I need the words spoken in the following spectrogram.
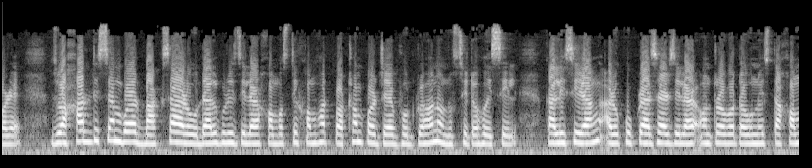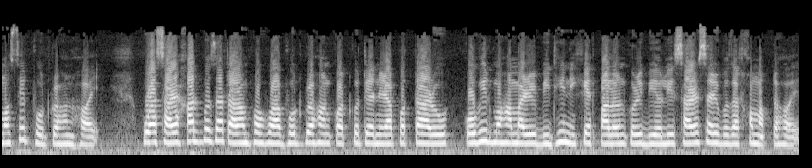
কৰে। যোৱা সাত ডিচেম্বৰত বাক্সা আৰু ওদালগুৰি জিলাৰ সমষ্টিসমূহত প্ৰথম পৰ্যায়ৰ ভোটগ্ৰহণ অনুষ্ঠিত হৈছিল। কালি চিৰাং আৰু কোকৰাঝাৰ জিলাৰ অন্তৰ্গত ঊনৈশটা সমষ্টিত ভোটগ্ৰহণ হয়। পুৱা চাৰে সাত বজাত আৰম্ভ হোৱা ভোটগ্ৰহণ কটকটীয়া নিৰাপত্তা আৰু কভিড মহামাৰীৰ বিধি নিষেধ পালন কৰি বিয়লি চাৰে চাৰি বজাত সমাপ্ত হয়।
